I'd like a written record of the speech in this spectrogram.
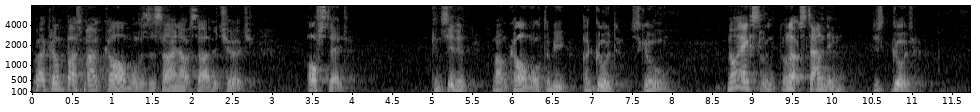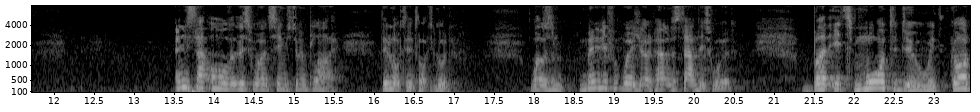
When I come past Mount Carmel, there's a sign outside the church. Ofsted considered Mount Carmel to be a good school. Not excellent, not outstanding, just good. And is that all that this word seems to imply? They looked and thought it's good. Well, there's many different ways you can understand this word, but it's more to do with God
